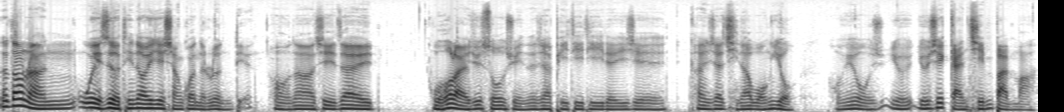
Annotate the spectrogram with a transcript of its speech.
那当然，我也是有听到一些相关的论点哦。那其实在我后来去搜寻一下 PTT 的一些，看一下其他网友哦，因为我有有一些感情版嘛。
